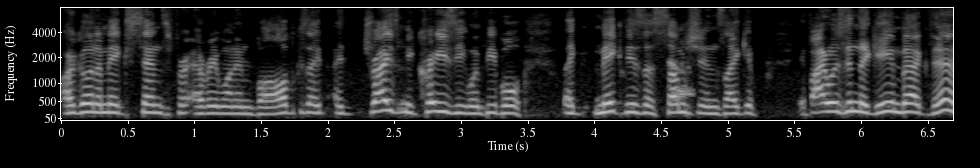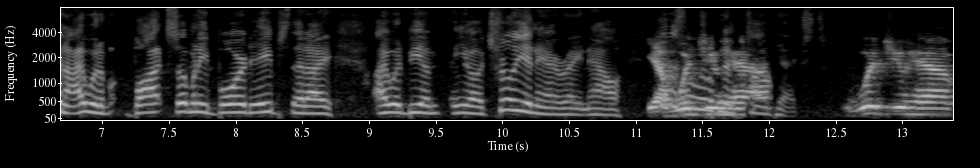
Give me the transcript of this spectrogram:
are going to make sense for everyone involved. Because it drives me crazy when people like make these assumptions. Yeah. Like if if I was in the game back then, I would have bought so many Bored Apes that I I would be a you know a trillionaire right now. Yeah, would you have context? Would you have?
